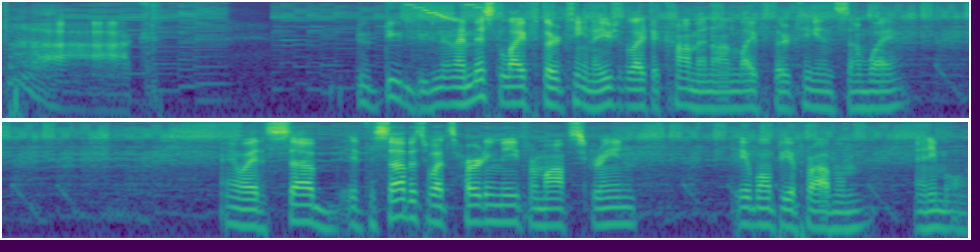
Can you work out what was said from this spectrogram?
Fuck. And I missed Life 13. I usually like to comment on Life 13 in some way. Anyway, the sub, if the sub is what's hurting me from off screen, it won't be a problem anymore.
